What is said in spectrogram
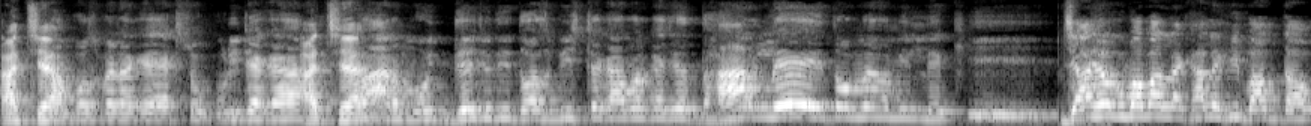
আচ্ছা। তাপস বেটাকে একশো কুড়ি টাকা। আচ্ছা। তার মধ্যে যদি দশ বিশ টাকা আমার কাছে ধার লে তো আমি লেখি। যাই হোক বাবা লেখালেখি বাদ দাও।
